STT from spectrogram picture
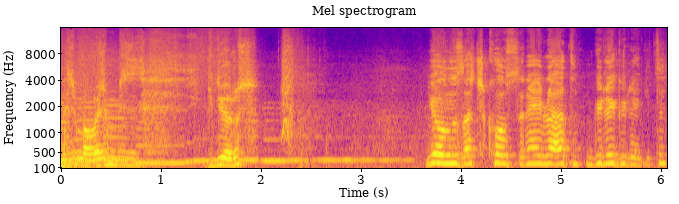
Anneciğim, babacığım biz gidiyoruz. Yolunuz açık olsun evladım. Güle güle gidin.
